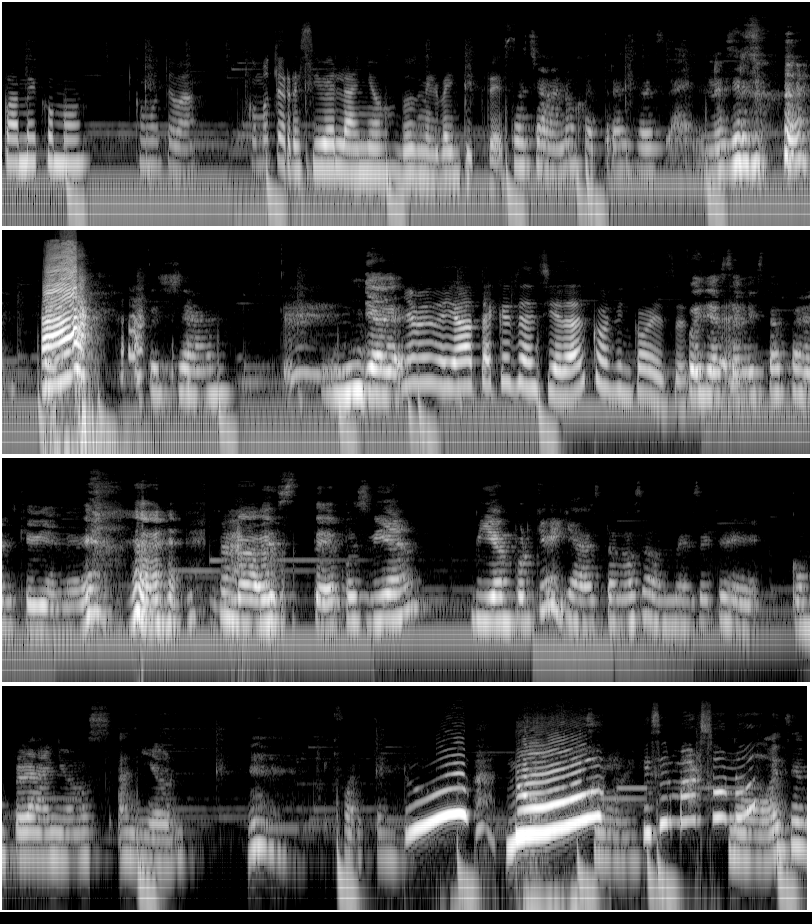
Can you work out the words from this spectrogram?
Pame, cómo, cómo te va? ¿Cómo te recibe el año 2023? Pues ya me enojé tres veces. Ay, no es cierto. ¡Ah! Pues ya. Ya, Ya me dio ataques de ansiedad con cinco veces. pues ya estoy lista para el que viene. No, este, pues bien. Bien, porque ya estamos a un mes de que cumpleaños añón. Qué fuerte. ¡No! Sí. ¿Es en marzo? No, es el,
